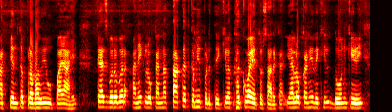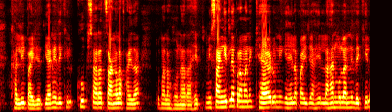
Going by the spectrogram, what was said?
अत्यंत प्रभावी उपाय आहे. त्याचबरोबर अनेक लोकांना ताकद कमी पडते किंवा थकवा येतो सारखा. या लोकांनी देखील दोन केळी खाल्ली पाहिजेत. याने देखील खूप सारा चांगला फायदा तुम्हाला होणार आहेत. मी सांगितल्याप्रमाणे खेळाडूंनी घ्यायला पाहिजे आहे लहान मुलांनी देखील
